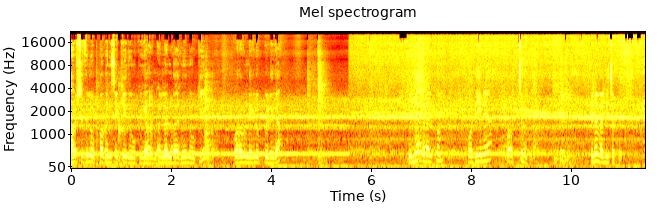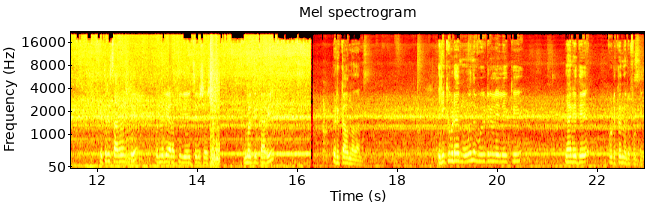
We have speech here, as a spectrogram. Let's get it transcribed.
ആവശ്യത്തിനുള്ള ഉപ്പൊക്കെ ഒന്ന് ചെക്ക് ചെയ്ത് നോക്കുക. ഉപ്പെല്ലാം ഉണ്ടോ എന്ന് നോക്കി. കുറവുണ്ടെങ്കിൽ ഉപ്പ് ഇടുക. പിന്നെ ഒരല്പം പുതിന കുറച്ച് മതി. പിന്നെ മല്ലിച്ചപ്പ്. ഇത്തിരി സാധനങ്ങൾക്ക് ഒന്നിൽ ഇളക്കി വേവിച്ചതിന് ശേഷം നമ്മൾക്ക് കറി എടുക്കാവുന്നതാണ്. എനിക്കിവിടെ മൂന്ന് വീടുകളിലേക്ക് ഞാനിത് കൊടുക്കുന്നുണ്ട് ഫുഡ്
